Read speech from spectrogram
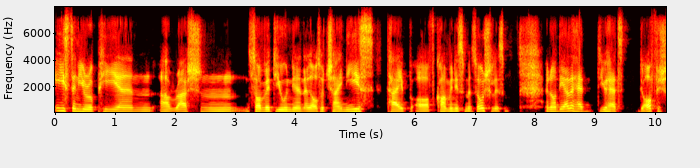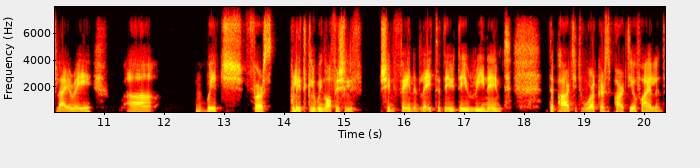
Eastern European, uh, Russian, Soviet Union, and also Chinese type of communism and socialism. And on the other hand, you had the official IRA, uh, which first political wing officially Sinn Féin, and later they, they renamed the party to Workers' Party of Ireland.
